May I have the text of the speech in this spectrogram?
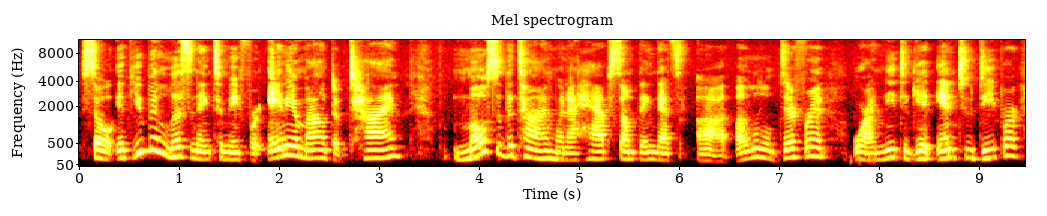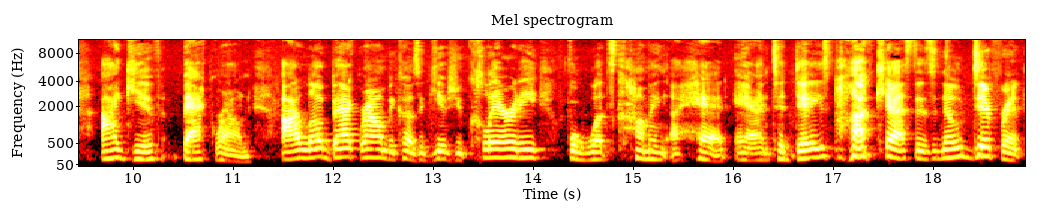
So, if you've been listening to me for any amount of time, most of the time when I have something that's uh, a little different or I need to get into deeper, I give background. I love background because it gives you clarity for what's coming ahead. And today's podcast is no different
